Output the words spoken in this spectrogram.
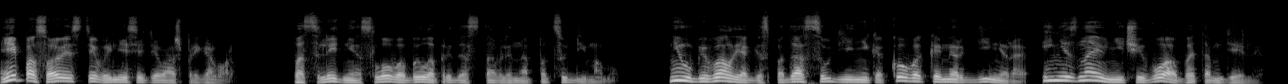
«И по совести вынесите ваш приговор». Последнее слово было предоставлено подсудимому. Не убивал я, господа судьи, никакого камердинера и не знаю ничего об этом деле.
